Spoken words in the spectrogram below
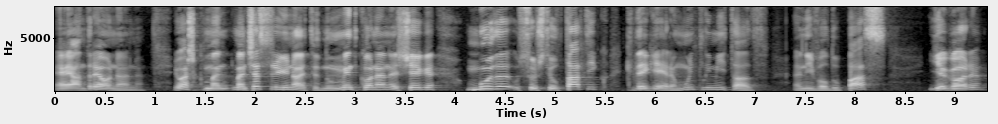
é André Onana. Eu acho que Man- Manchester United, no momento que Onana chega, muda o seu estilo tático, que daí era muito limitado a nível do passe, e agora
